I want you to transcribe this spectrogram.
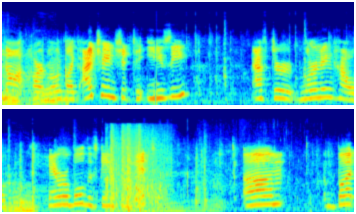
not hard mode. Like, I changed it to easy after learning how terrible this game can get. Um, but,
